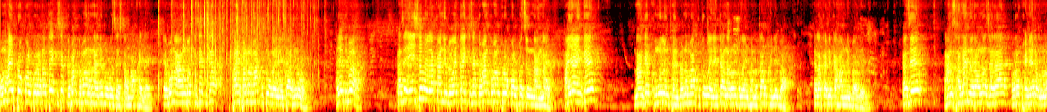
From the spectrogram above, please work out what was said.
অমহাই প্রকল্প রানাতে কিসা গোবাং গোবাং রানানি ববো চেষ্টা মা ফাইনাই এবং আংবো কিসা কিসা ফাইন ফানা মা কচুক লাইনাই চার ন। হাজার দিবা। কাজে এইসব এলাকানি বই তাই কিসা গোबां गोबां প্রকল্প जों নাংনাय हाया इनके নাংকে খুমুলং থাইবানো মা কুতলাইनाय তা নারন তলাইবানো কাম খাইনেবা এলাকানি কাহামনি বাগে কাজে আং সানাই নরাওনো যারা অর ফাইনাই রাওনো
